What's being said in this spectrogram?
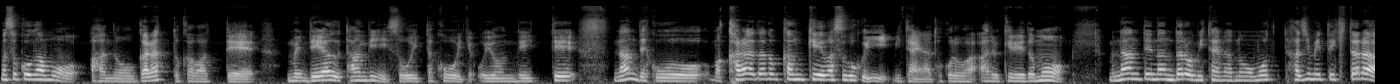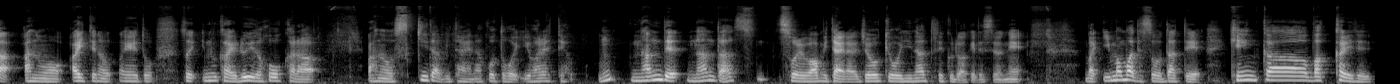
まあ、そこがもう、あの、ガラッと変わって、出会うたんびにそういった行為に及んでいって、なんでこう、まあ、体の関係はすごくいいみたいなところはあるけれども、なんでなんだろうみたいなのを思始めてきたら、あの、相手の、えっ、と、そう、犬飼るいの方から、あの、好きだみたいなことを言われて、ん？なんで、なんだそれは？みたいな状況になってくるわけですよね。まあ今までそう、だって、喧嘩ばっかりで、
